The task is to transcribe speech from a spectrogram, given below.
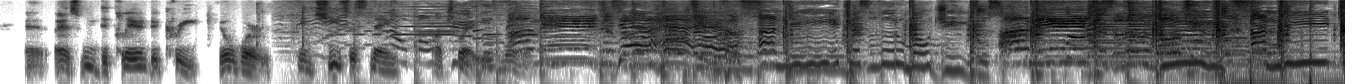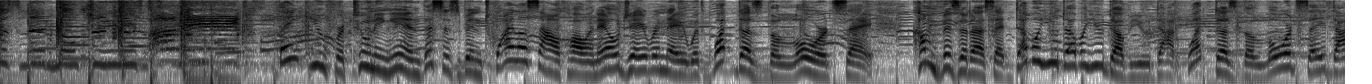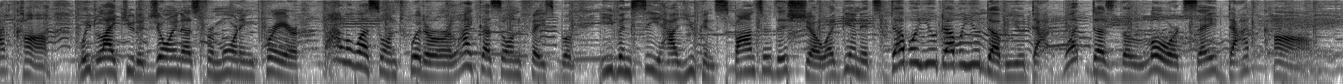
as we declare and decree your word. In Jesus' name, I pray. Amen. Yeah, I need just a little more Jesus. I need just a little more Jesus. I need just a little more mm. Jesus. I need. Thank you for tuning in. This has been Twyla Southall and LJ Renee with What Does the Lord Say? Come visit us at www.whatdoesthelordsay.com. We'd like you to join us for morning prayer. Follow us on Twitter or like us on Facebook. Even see how you can sponsor this show. Again, it's www.whatdoesthelordsay.com.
